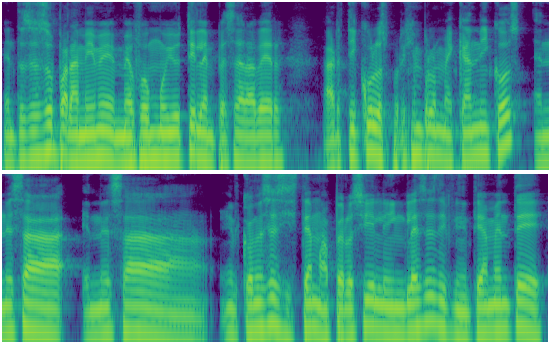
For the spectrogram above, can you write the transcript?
Entonces eso para mí me, me fue muy útil empezar a ver artículos, por ejemplo, mecánicos en esa, en esa, con ese sistema. Pero sí, el inglés es definitivamente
